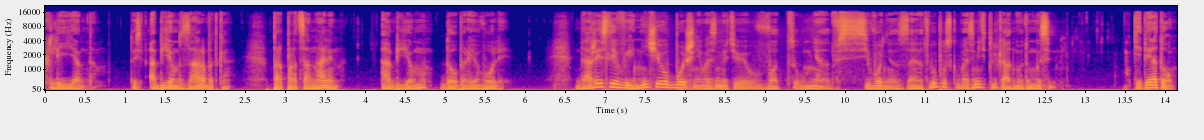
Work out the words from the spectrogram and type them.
клиентам. То есть объем заработка пропорционален объему доброй воли. Даже если вы ничего больше не возьмете, вот у меня сегодня за этот выпуск, возьмите только одну эту мысль. Теперь о том,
